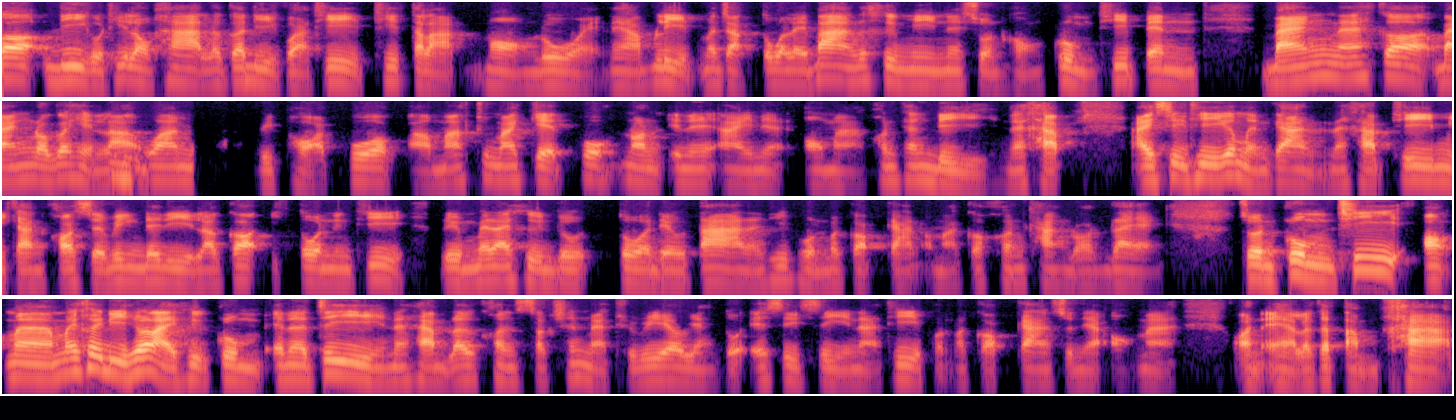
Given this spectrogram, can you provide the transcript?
ก็ดีกว่าที่เราคาดแล้วก็ดีกว่าที่ที่ตลาดมองด้วยนะครับลีดมาจากตัวอะไรบ้างก็คือมีในส่วนของกลุ่มที่เป็นแบงค์นะก็แบงค์เราก็เห็นแล้วว่า รีพอร์ตพวกเอ่อ mark to market พวก non NAI เนี่ยออกมาค่อนข้างดีนะครับ ICT ก็เหมือนกันนะครับที่มีการ cost saving ได้ดี แล้วก็อีกตัวหนึ่งที่ลืมไม่ได้คือตัว Delta นะที่ผลประกอบการออกมาก็ค่อนข้างร้อนแรง ส่วนกลุ่มที่ออกมาไม่ค่อยดีเท่าไหร่คือกลุ่ม energy นะครับแล้ว construction material อย่างตัว SCC นะที่ผลประกอบการส่วนใหญ่ออกมา on air แล้วก็ต่ำคาด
